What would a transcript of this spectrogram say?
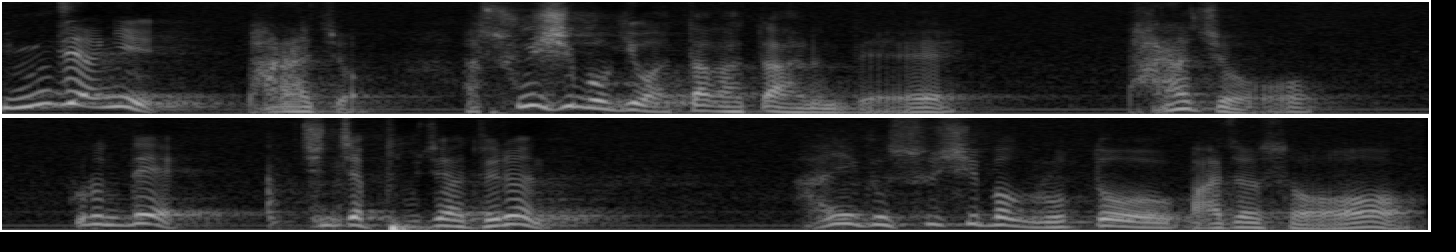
굉장히 바라죠. 아, 수십억이 왔다 갔다 하는데 바라죠. 그런데 진짜 부자들은 아니 그 수십억 로또 맞아서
